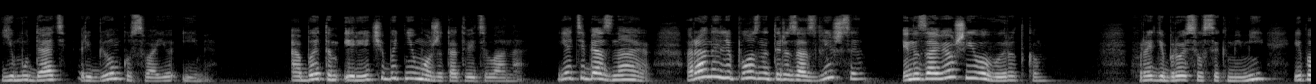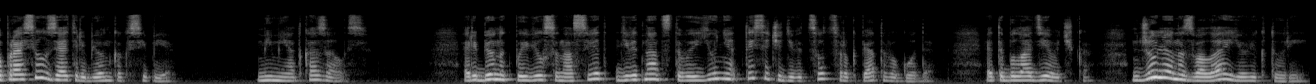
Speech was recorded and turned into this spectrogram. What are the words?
ему дать ребенку свое имя. «Об этом и речи быть не может», — ответила она. «Я тебя знаю. Рано или поздно ты разозлишься и назовешь его выродком». Фредди бросился к Мими и попросил взять ребенка к себе. Мими отказалась. Ребенок появился на свет 19 июня 1945 года. Это была девочка. Джулия назвала ее Викторией.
